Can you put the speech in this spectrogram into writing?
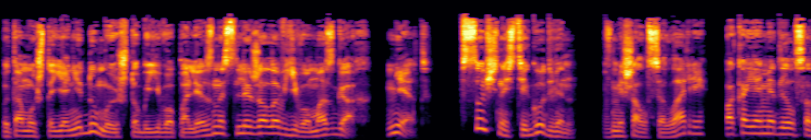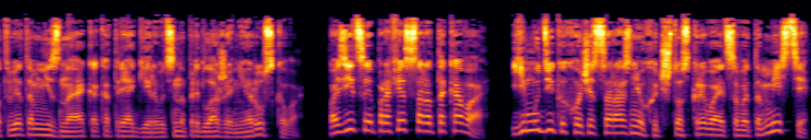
потому что я не думаю, чтобы его полезность лежала в его мозгах. Нет. В сущности, Гудвин, вмешался Ларри, пока я медлил с ответом, не зная, как отреагировать на предложение русского. Позиция профессора такова. Ему дико хочется разнюхать, что скрывается в этом месте,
